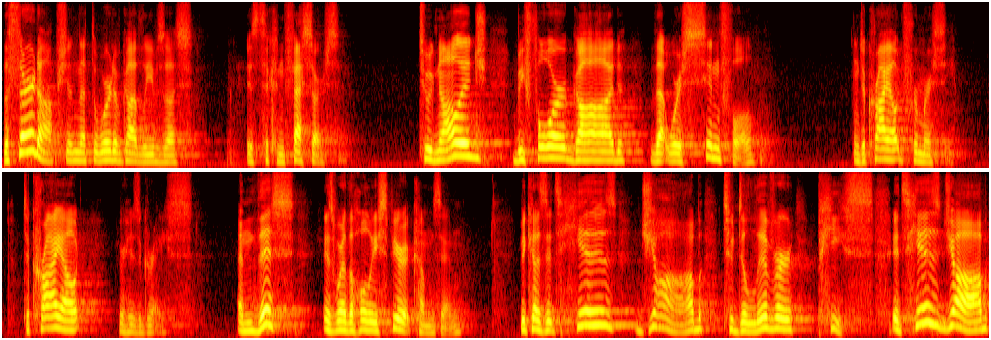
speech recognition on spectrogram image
The third option that the Word of God leaves us is to confess our sin, to acknowledge before God that we're sinful, and to cry out for mercy to cry out for his grace. And this is where the Holy Spirit comes in because it's his job to deliver peace. It's his job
